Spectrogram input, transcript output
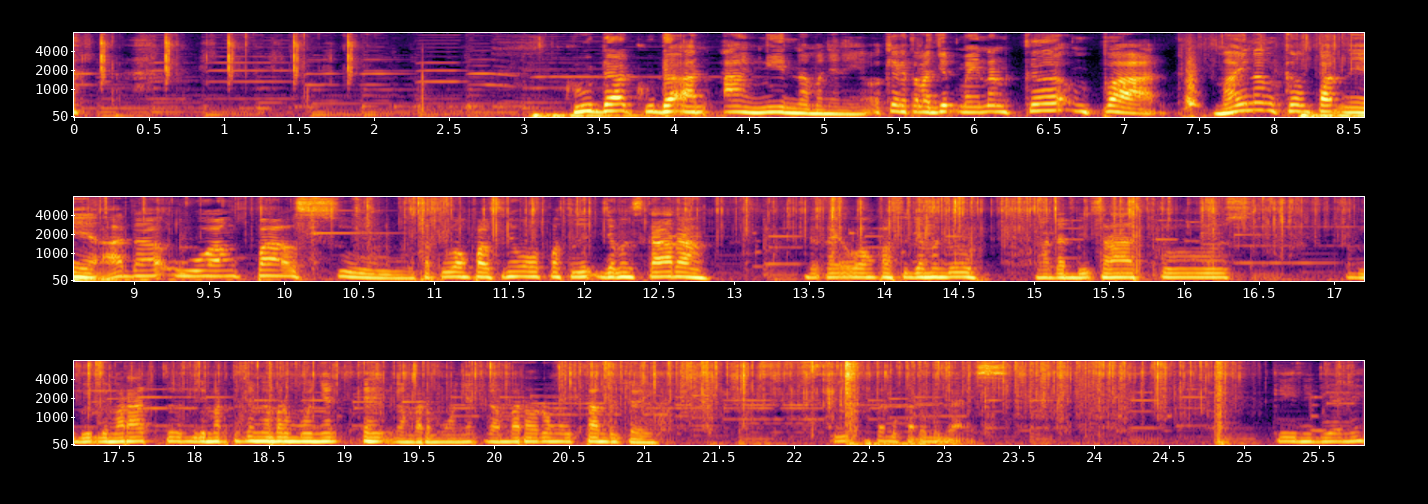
Kuda-kudaan angin namanya nih. Oke kita lanjut mainan keempat. Mainan keempat nih ada uang palsu. Tapi uang palsunya uang palsu zaman sekarang. Gak kayak uang palsu zaman dulu. Ada duit 100 duit 500 500 yang gambar monyet eh gambar monyet gambar orang hutan tuh coy Oke, kita buka dulu guys. Oke ini dia nih.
